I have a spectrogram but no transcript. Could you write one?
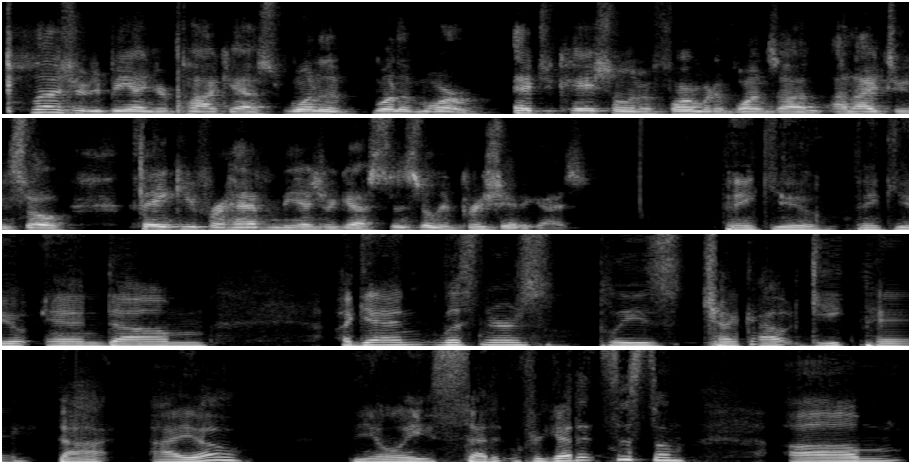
pleasure to be on your podcast. One of the one of the more educational and informative ones on on iTunes. So thank you for having me as your guest. Sincerely appreciate it, guys. Thank you. Thank you. And um, again, listeners, please check out geekpay.io, the only set it and forget it system. Um,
